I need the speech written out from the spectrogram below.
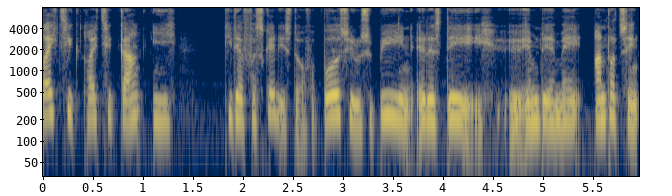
rigtig, rigtig gang i de der forskellige stoffer, både psilocybin, LSD, øh, MDMA, andre ting,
